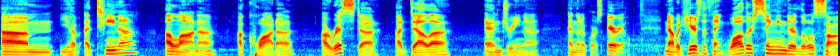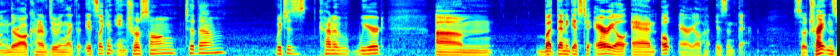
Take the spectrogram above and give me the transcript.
Um, you have Attina, Alana, Aquata, Arista, Adella, Andrina, and then of course Ariel. Now, but here's the thing: while they're singing their little song, they're all kind of doing like it's like an intro song to them, which is kind of weird. Um, but then it gets to Ariel, and oh, Ariel isn't there, so Triton's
